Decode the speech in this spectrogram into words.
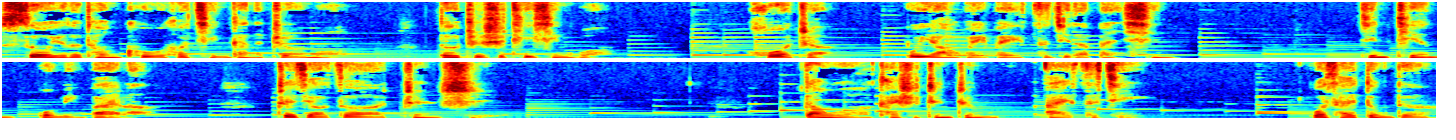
所有的痛苦和情感的折磨，都只是提醒我，活着不要违背自己的本心。今天我明白了。”这叫做真实。当我开始真正爱自己，我才懂得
